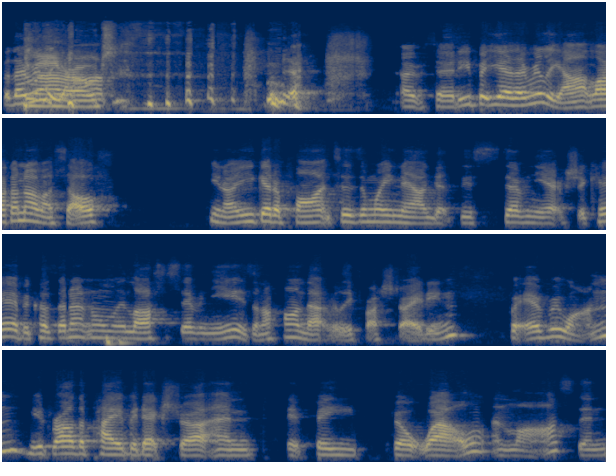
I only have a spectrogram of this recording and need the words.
but they really are aren't. yeah, over thirty. But yeah, they really aren't. Like I know myself you know, you get appliances and we now get this seven year extra care because they don't normally last seven years. And I find that really frustrating for everyone. You'd rather pay a bit extra and it be built well and last than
